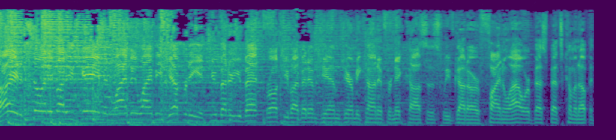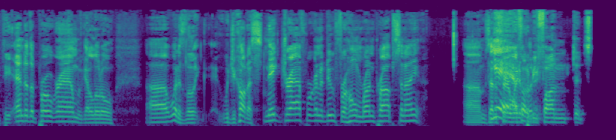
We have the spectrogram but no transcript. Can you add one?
All right, it's still anybody's game in YBYB Jeopardy. It's You Better You Bet, brought to you by BetMGM. Jeremy Conn for Nick Kostos. We've got our final hour. Best bets coming up at the end of the program. We've got a little, uh, what is it? Would you call it a snake draft we're going to do for home run props tonight? Um, is that yeah, a fair way I thought it'd be fun. It's,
